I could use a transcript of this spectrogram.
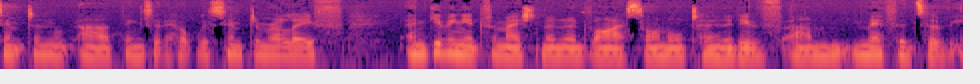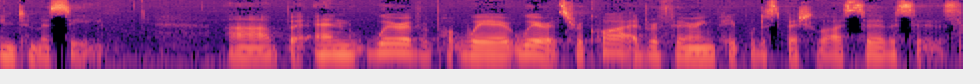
symptom uh, things that help with symptom relief and giving information and advice on alternative um, methods of intimacy. Uh, but and wherever where where it's required, referring people to specialised services.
